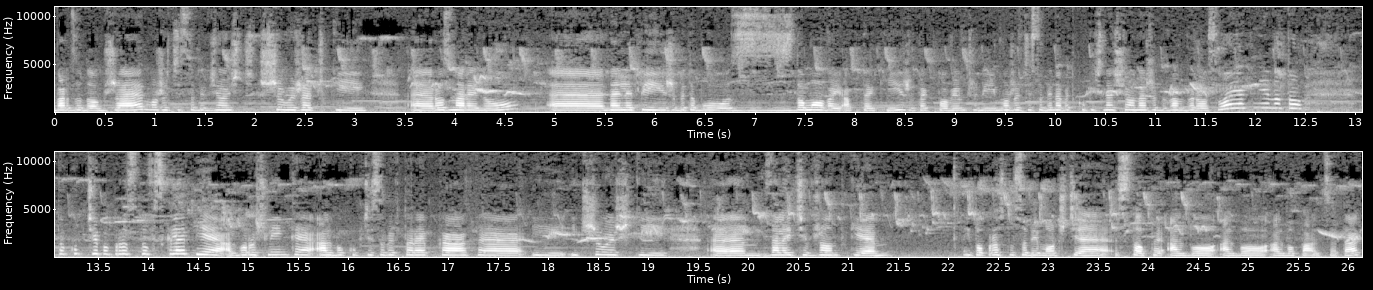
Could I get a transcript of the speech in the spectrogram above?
bardzo dobrze. Możecie sobie wziąć trzy łyżeczki rozmarynu. E, najlepiej, żeby to było z, z domowej apteki, że tak powiem, czyli możecie sobie nawet kupić nasiona, żeby Wam wyrosło, a jak nie, no to, to kupcie po prostu w sklepie albo roślinkę, albo kupcie sobie w torebkach e, i, i trzy łyżki, e, zalejcie wrzątkiem i po prostu sobie moczcie stopy albo, albo, albo palce, tak?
